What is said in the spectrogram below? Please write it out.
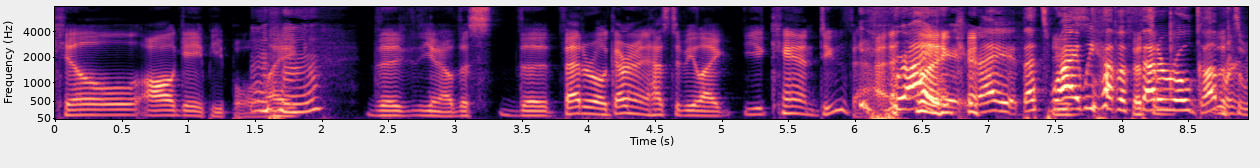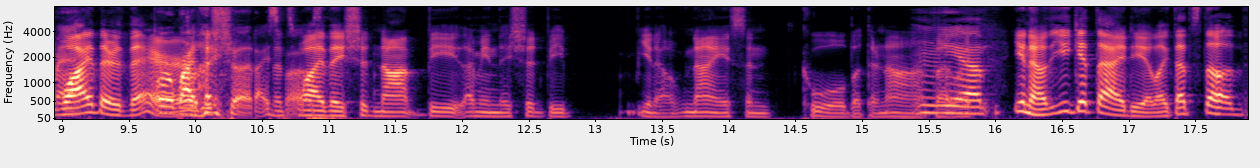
kill all gay people. Mm-hmm. Like the you know the the federal government has to be like, you can't do that. right Like, right that's why we have a federal government That's why they're there. Or why we Like, should, I That's suppose. why they should not be. I mean, they should be, you know, nice and cool, but they're not. But, like, you know, you get the idea. Like that's the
